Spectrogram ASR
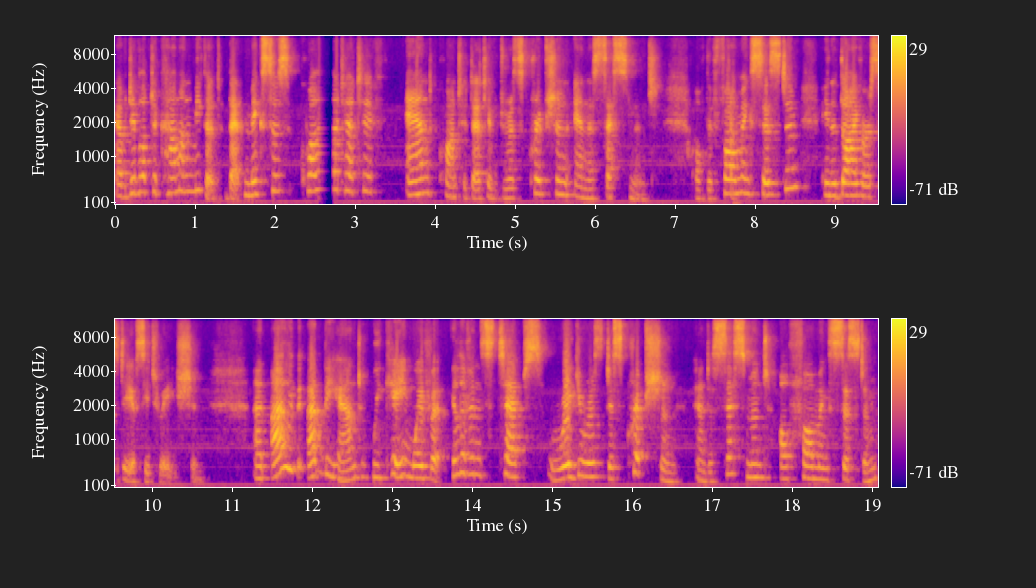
have developed a common method that mixes qualitative and quantitative description and assessment of the farming system in a diversity of situation. And at the end, we came with 11 steps rigorous description and assessment of farming system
